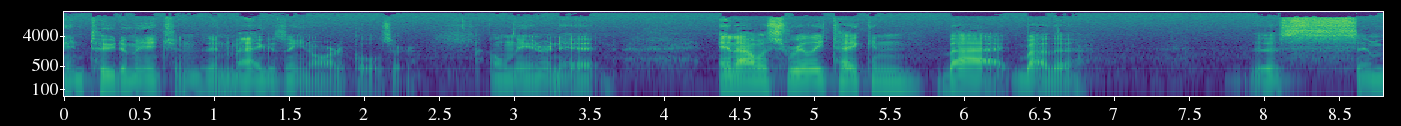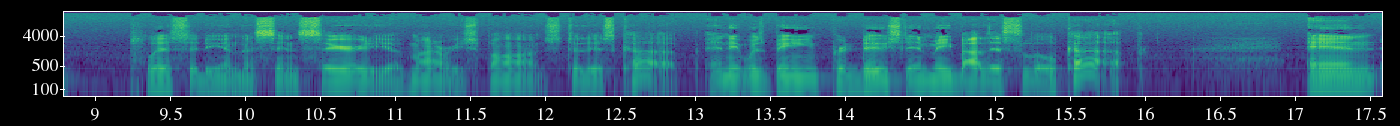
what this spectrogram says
in two dimensions in magazine articles or on the internet. And I was really taken back by the the simplicity and the sincerity of my response to this cup, and it was being produced in me by this little cup, and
